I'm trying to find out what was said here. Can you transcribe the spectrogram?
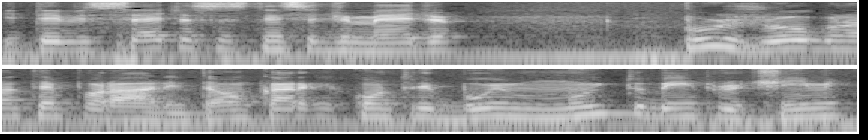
e teve 7 assistências de média por jogo na temporada. Então é um cara que contribui muito bem para o time.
